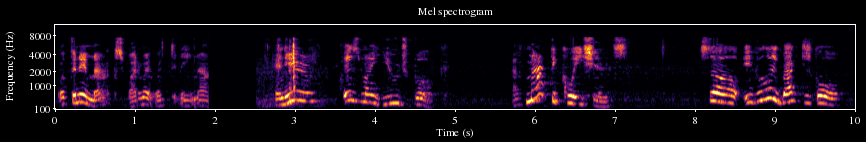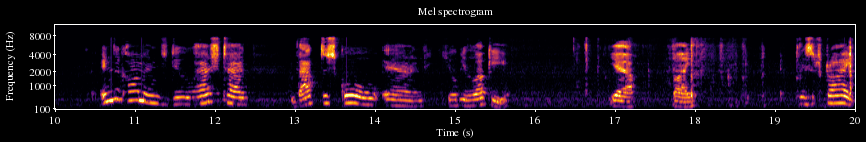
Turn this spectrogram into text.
What's the name Max? Why do I like the name Max? And here is my huge book of math equations. So if you like back to school, in the comments do hashtag back to school and you'll be lucky. Yeah, bye. Please subscribe.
